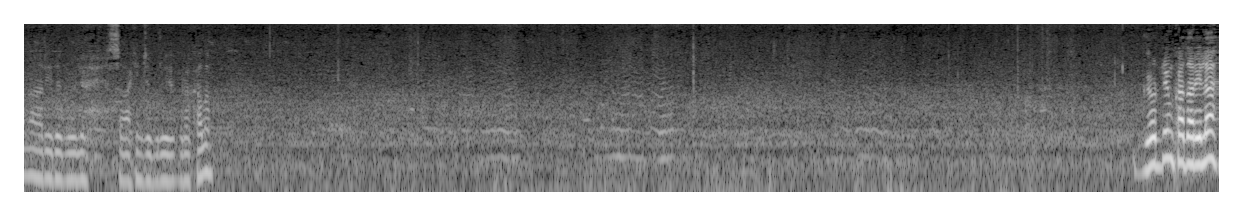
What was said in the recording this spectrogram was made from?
Ana arıyı da böyle sakince buraya bırakalım. Gördüğüm kadarıyla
